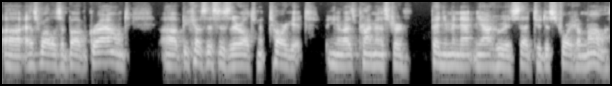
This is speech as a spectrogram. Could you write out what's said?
uh, as well as above ground uh, because this is their ultimate target. You know, as Prime Minister Benjamin Netanyahu has said, to destroy Hamas.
